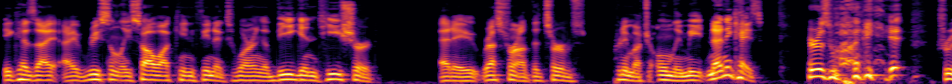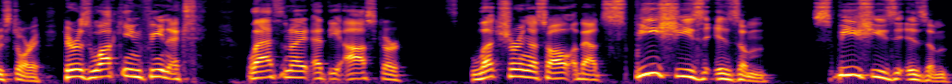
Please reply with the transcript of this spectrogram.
because I, I recently saw Joaquin Phoenix wearing a vegan T-shirt at a restaurant that serves pretty much only meat. In any case, here's true story. Here's Joaquin Phoenix last night at the Oscar lecturing us all about speciesism, speciesism,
